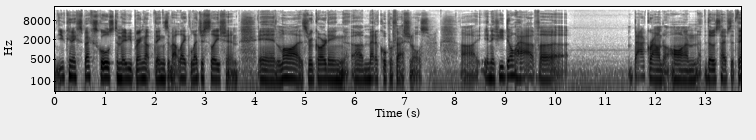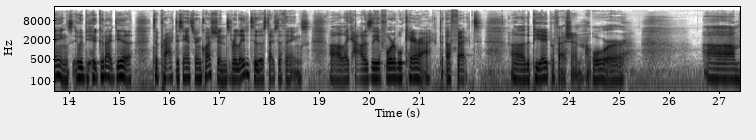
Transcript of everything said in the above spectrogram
you can expect schools to maybe bring up things about like legislation and laws regarding uh, medical professionals. Uh, and if you don't have a, background on those types of things, it would be a good idea to practice answering questions related to those types of things. Uh, like, how does the Affordable Care Act affect uh, the PA profession? Or um,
